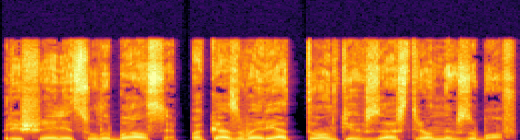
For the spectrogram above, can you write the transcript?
Пришелец улыбался, показывая ряд тонких заостренных зубов.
